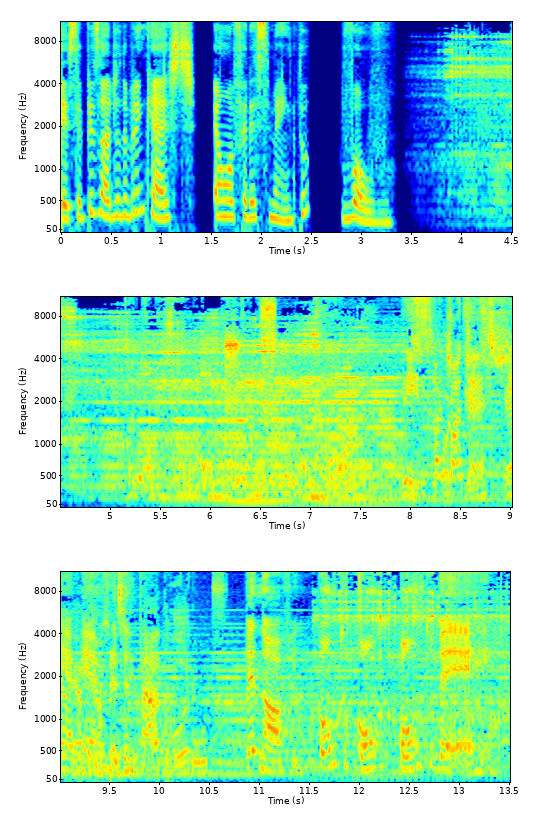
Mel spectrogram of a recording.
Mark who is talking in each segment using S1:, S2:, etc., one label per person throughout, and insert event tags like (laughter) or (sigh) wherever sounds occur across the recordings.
S1: Esse episódio do Brincast é um oferecimento Volvo.
S2: Esse podcast é apresentado por b9.com.br.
